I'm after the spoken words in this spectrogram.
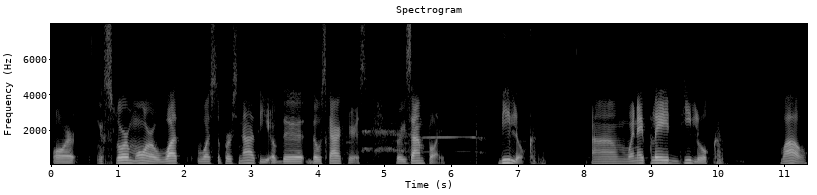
or explore more what was the personality of the those characters. For example, Diluc. Um, when I played Diluc, wow,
